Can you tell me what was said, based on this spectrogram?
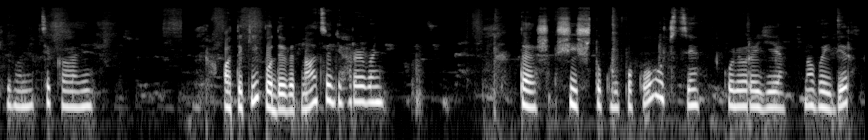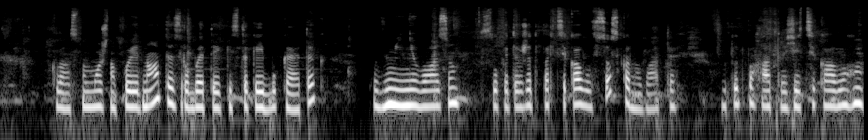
Такі вони цікаві. А такі по 19 гривень. Теж 6 штук в упаковочці. Кольори є на вибір. Класно, можна поєднати, зробити якийсь такий букетик в міні-вазу. Слухайте, вже тепер цікаво все сканувати. Тут багато є цікавого.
